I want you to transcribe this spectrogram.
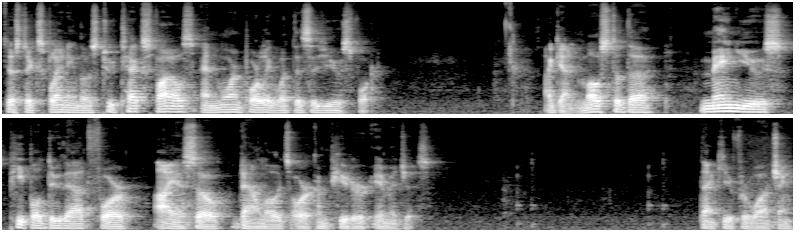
just explaining those two text files and more importantly what this is used for. Again, most of the main use, people do that for ISO downloads or computer images. Thank you for watching.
